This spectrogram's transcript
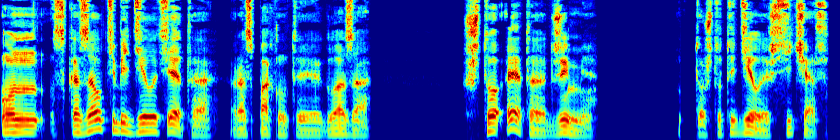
«Он сказал тебе делать это», — распахнутые глаза. «Что это, Джимми?» «То, что ты делаешь сейчас».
